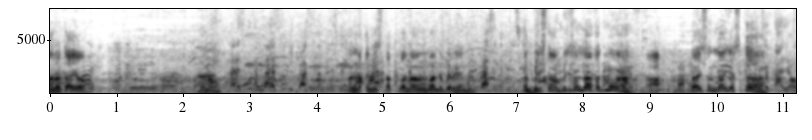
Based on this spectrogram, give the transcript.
Ano tayo? Ano? Ang laki ng statwa ng Malaberhen. Ang bilis na, ang bilis ang lakad mo ah. Ha? Dahil sa layas ka. tayo.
